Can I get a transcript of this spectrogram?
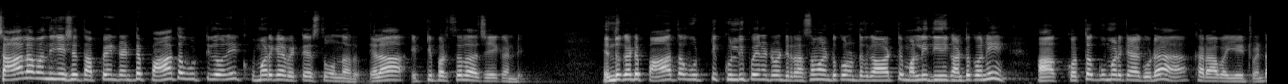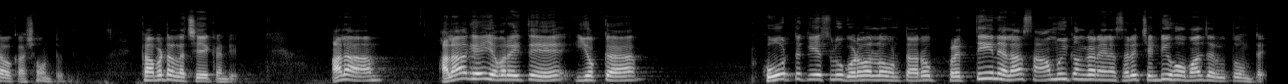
చాలామంది చేసే తప్పు ఏంటంటే పాత ఉట్టిలోనే గుమ్మడికాయ పెట్టేస్తూ ఉన్నారు. ఎలా? ఎట్టి పరిస్థితుల్లో అలా చేయకండి. ఎందుకంటే పాత ఉట్టి కుళ్ళిపోయినటువంటి రసం అంటుకొని ఉంటుంది కాబట్టి మళ్ళీ దీనికి అంటుకొని ఆ కొత్త గుమ్మడికాయ కూడా ఖరాబ్ అయ్యేటువంటి అవకాశం ఉంటుంది. కాబట్టి అలా చేయకండి. అలా అలాగే ఎవరైతే ఈ యొక్క కోర్టు కేసులు గొడవల్లో ఉంటారో ప్రతీ నెల సామూహికంగానైనా సరే చండీ హోమాలు జరుగుతూ ఉంటాయి.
